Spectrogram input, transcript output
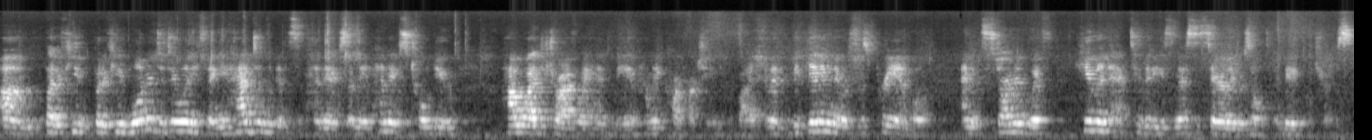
Um, but if you but if you wanted to do anything, you had to look at this appendix, and the appendix told you how wide the driveway had to be and how many car parks you could provide. And at the beginning, there was this preamble, and it started with human activities necessarily result in vehicle trips.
